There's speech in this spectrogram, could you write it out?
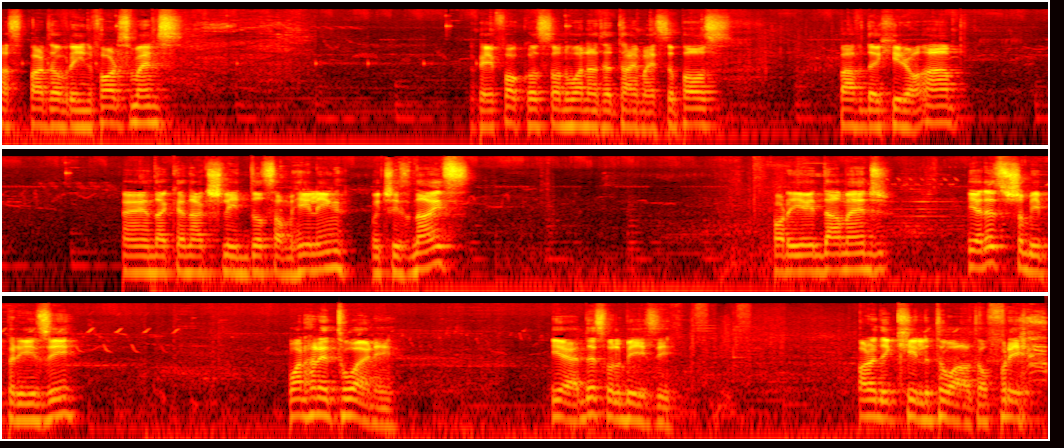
as part of reinforcements. Okay, focus on one at a time, I suppose. Buff the hero up. And I can actually do some healing, which is nice. 48 damage. Yeah, this should be pretty easy. 120. Yeah, this will be easy. Already killed 2 out of 3.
